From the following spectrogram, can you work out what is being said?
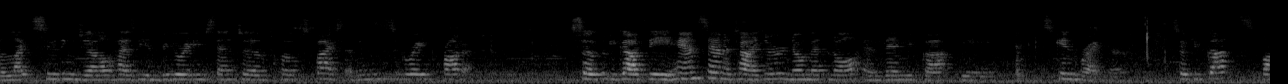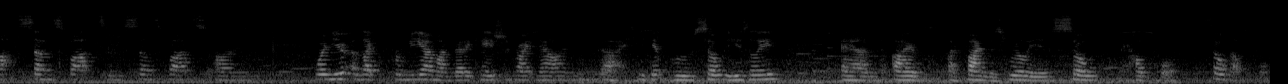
a light soothing gel has the invigorating scent of clove spice. I mean, this is a great product. So you got the hand sanitizer, no methanol, and then you've got the skin brightener. So if you've got spots, sunspots and sunspots on, when you're, like for me, I'm on medication right now and God, you get bruised so easily. And I, I find this really is so helpful, so helpful.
